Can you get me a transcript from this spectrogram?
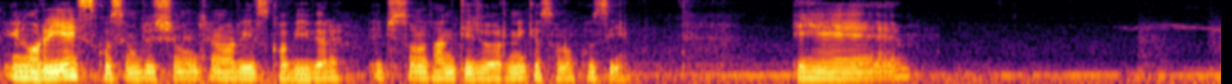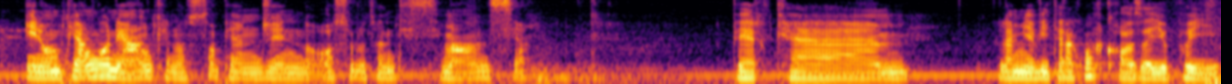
e non riesco, semplicemente non riesco a vivere e ci sono tanti giorni che sono così. E, e non piango neanche, non sto piangendo, ho solo tantissima ansia perché la mia vita era qualcosa, io poi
